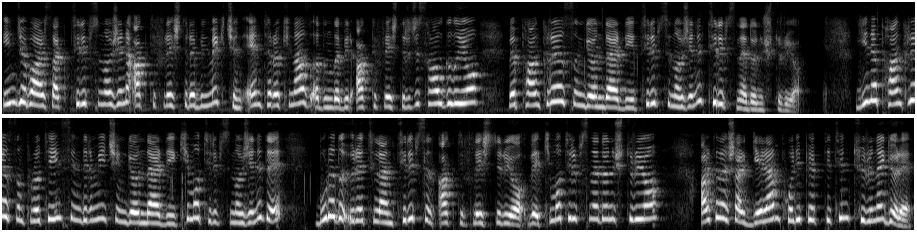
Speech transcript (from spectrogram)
İnce bağırsak tripsinojeni aktifleştirebilmek için enterokinaz adında bir aktifleştirici salgılıyor ve pankreasın gönderdiği tripsinojeni tripsine dönüştürüyor. Yine pankreasın protein sindirimi için gönderdiği kimotripsinojeni de burada üretilen tripsin aktifleştiriyor ve kimotripsine dönüştürüyor. Arkadaşlar gelen polipeptitin türüne göre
